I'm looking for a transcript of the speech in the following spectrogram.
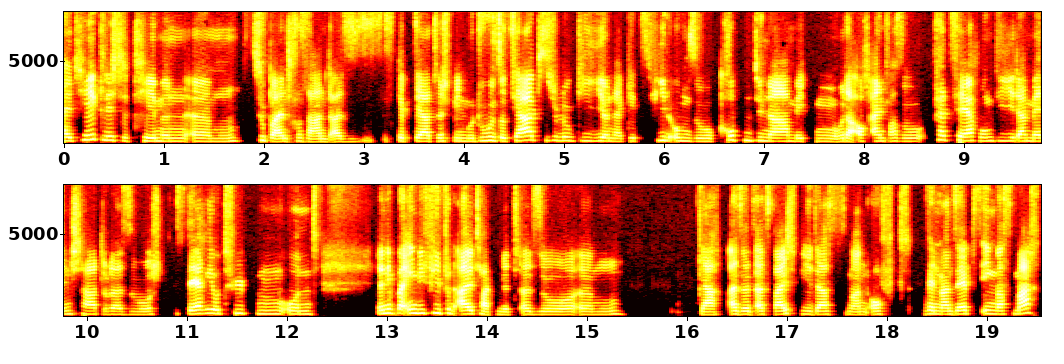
alltägliche Themen ähm, super interessant. Also es, gibt ja zum Beispiel ein Modul Sozialpsychologie und da geht es viel um so Gruppendynamiken oder auch einfach so Verzerrungen, die jeder Mensch hat oder so Stereotypen und da nimmt man irgendwie viel den Alltag mit. Also ähm, ja, also jetzt als Beispiel, dass man oft, wenn man selbst irgendwas macht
